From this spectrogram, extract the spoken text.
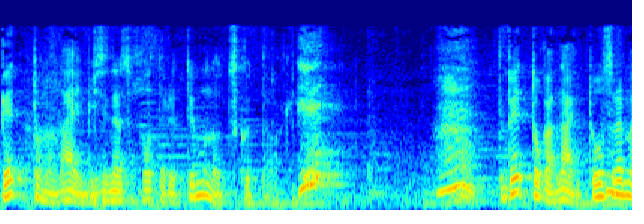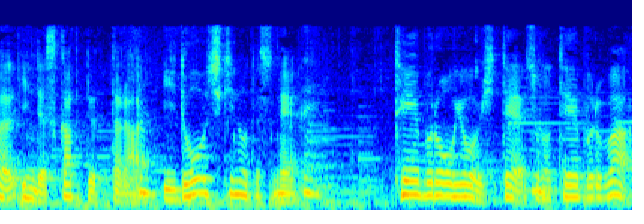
ベッドのないビジネスホテルっていうものを作ったわけ。です。ベッドがない。どうすればいいんですかって言ったら、移動式のですね、テーブルを用意してそのテーブルは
